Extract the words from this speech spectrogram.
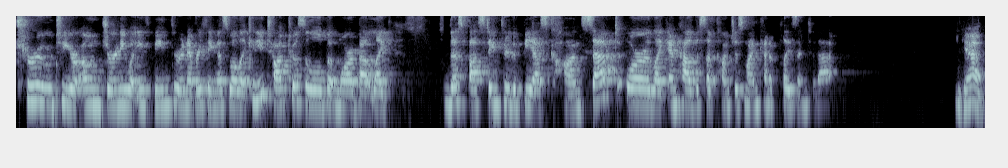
true to your own journey, what you've been through, and everything as well. Like, can you talk to us a little bit more about like this busting through the BS concept, or like, and how the subconscious mind kind of plays into that? Yeah.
